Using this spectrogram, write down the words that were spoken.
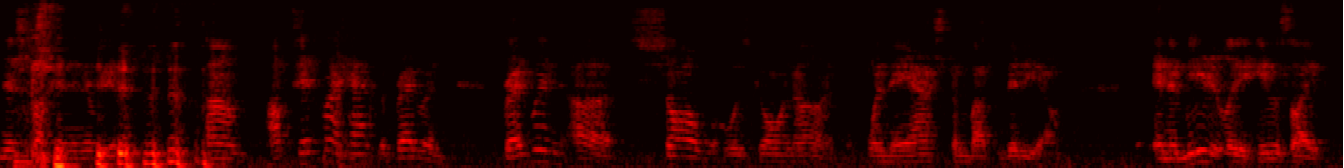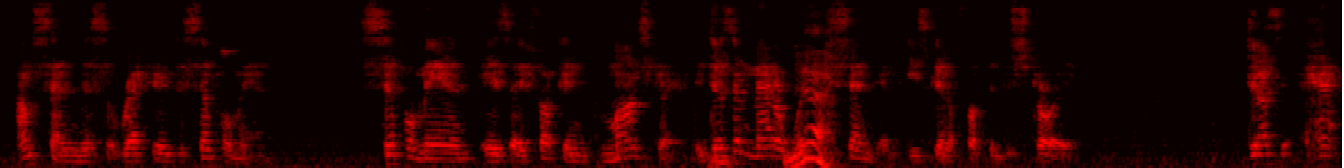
in this fucking interview. um, I'll tip my hat to Bredwin. Bredwin uh, saw what was going on when they asked him about the video. And immediately he was like, I'm sending this record to Simple Man. Simple Man is a fucking monster. It doesn't matter what Yeah. you send him, he's going to fucking destroy it. Doesn't ha-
